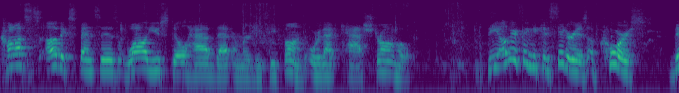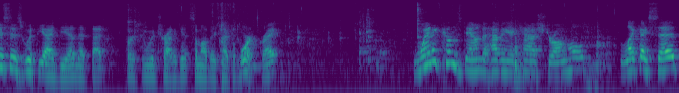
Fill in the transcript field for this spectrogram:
costs of expenses while you still have that emergency fund or that cash stronghold. The other thing to consider is, of course, this is with the idea that that person would try to get some other type of work, right? When it comes down to having a cash stronghold, like I said,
